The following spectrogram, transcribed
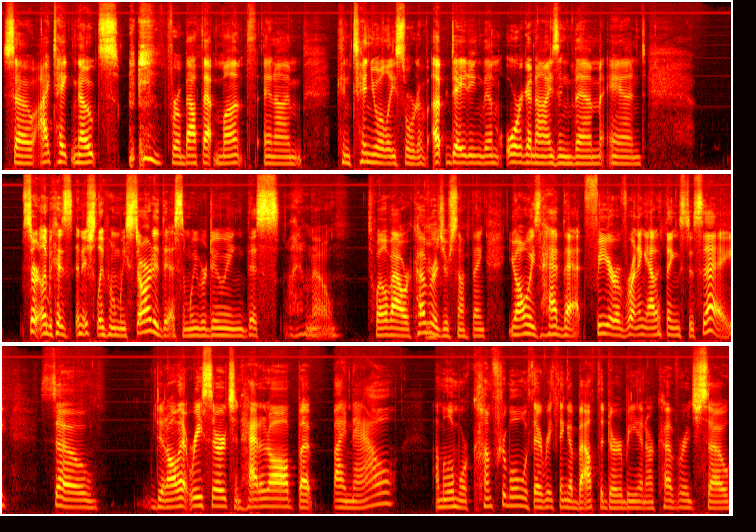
So I take notes for about that month and I'm continually sort of updating them, organizing them, and certainly because initially when we started this and we were doing this, I don't know, 12 hour coverage or something, you always had that fear of running out of things to say. So did all that research and had it all, but by now I'm a little more comfortable with everything about the Derby and our coverage. So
